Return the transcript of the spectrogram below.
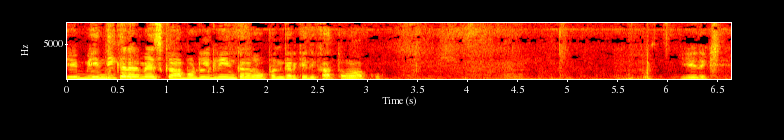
ये मेहंदी कलर में इसका बोटल ग्रीन कलर ओपन करके दिखाता हूँ आपको। ये देखिए।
